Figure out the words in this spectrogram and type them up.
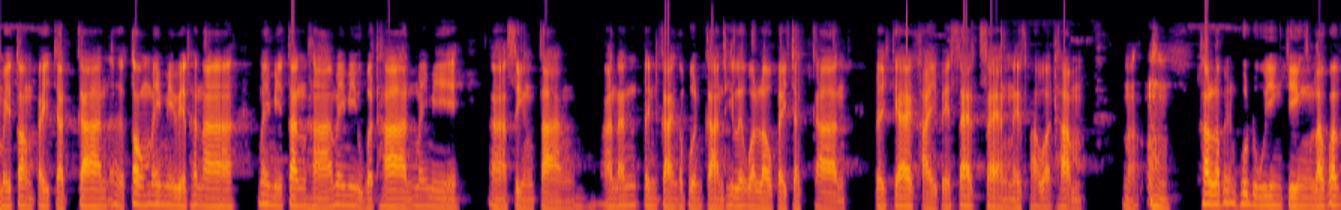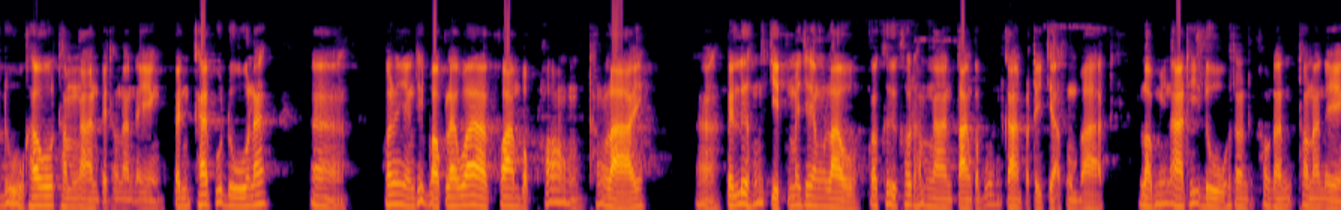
ไม่ต้องไปจัดการเออต้องไม่มีเวทนา ไม่มีตัณหา ไม่มีอุปทาน ไม่มีอ่าสิ่งต่างอันนั้นเป็นการกระบวนการที่เรียกว่าเราไปจัดการ ไปแก้ไขไปแทรกแซงในสภาวธรรมนะถ้าเราเป็นผู้ดูจริง ๆ เราก็ดูเขาทำงานไปเท่านั้นเอง เป็นแค่ผู้ดูนะอ่าเพราะฉะนั้นอย่างที่บอกแล้วว่าความบกพร่องทั้งหลาย เป็นเรื่องของจิตไม่ใช่ของเรา ก็คือเขาทำงานตามกระบวนการปฏิจจสมบาท เรามีหน้าที่ดูเท่านั้นเท่านั้นเอง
